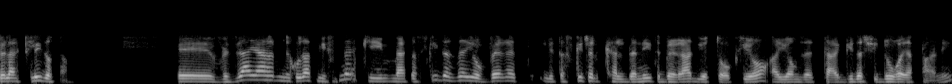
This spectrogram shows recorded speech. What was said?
ולהקליד אותם. אה, וזה היה נקודת מפנה, כי מהתפקיד הזה היא עוברת לתפקיד של קלדנית ברדיו טוקיו, היום זה תאגיד השידור היפני,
